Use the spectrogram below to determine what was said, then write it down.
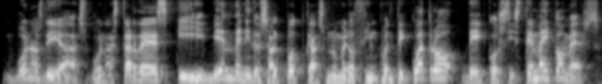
Buenos días, buenas tardes y bienvenidos al podcast número 54 de Ecosistema e-commerce.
